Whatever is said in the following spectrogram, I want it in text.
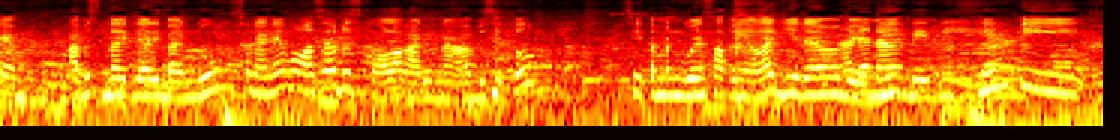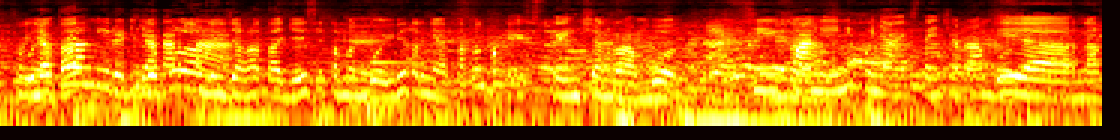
kayak abis balik dari Bandung sebenarnya kalau nggak salah udah sekolah kan nah abis itu si temen gue yang satunya lagi nama Ada baby, nama Baby. mimpi ternyata pulang nih, udah di Jakarta. pulang di Jakarta jadi si temen gue ini ternyata kan pakai extension rambut Si Nah. Fanny ini punya extension rambut. Iya, nah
